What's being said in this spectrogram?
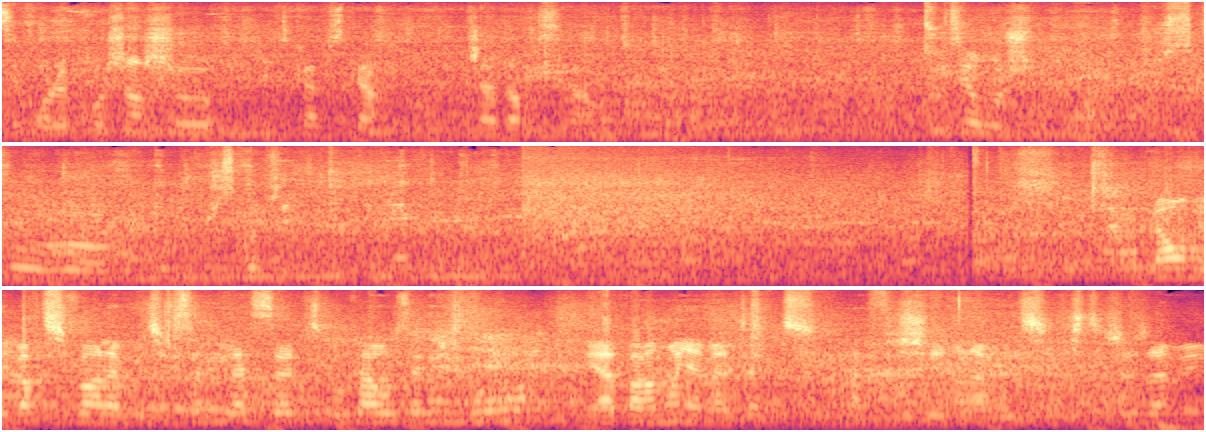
c'est pour le prochain show Litkowska. J'adore, c'est vraiment trop. Tout est rouge, jusqu'au pied. Là, on est parti voir la boutique Sunglasset au carrousel du Louvre et apparemment il y a ma tête affichée dans la boutique. J'ai jamais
